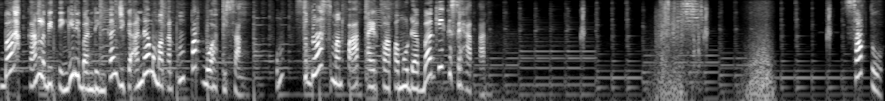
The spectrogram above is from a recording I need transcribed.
Bahkan lebih tinggi dibandingkan jika Anda memakan 4 buah pisang. 11 manfaat air kelapa muda bagi kesehatan. Satu,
